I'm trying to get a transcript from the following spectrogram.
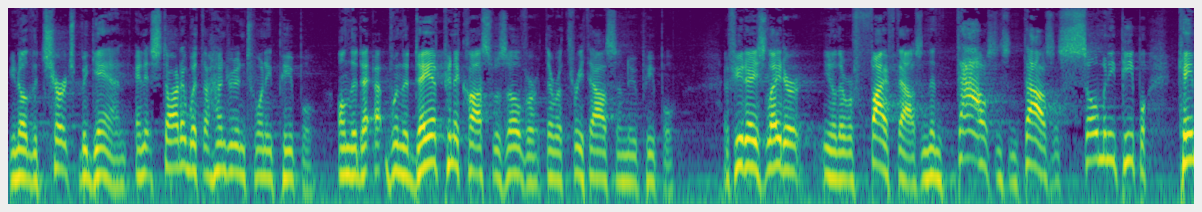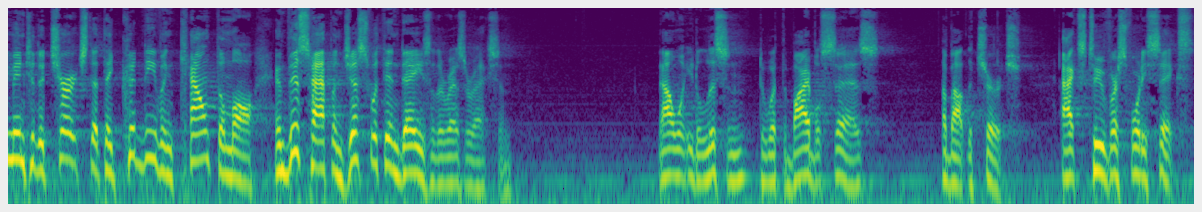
you know, the church began, and it started with 120 people. On the day, when the day of Pentecost was over, there were 3,000 new people. A few days later, you know, there were 5,000, then thousands and thousands. So many people came into the church that they couldn't even count them all. And this happened just within days of the resurrection. Now I want you to listen to what the Bible says about the church. Acts 2, verse 46.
